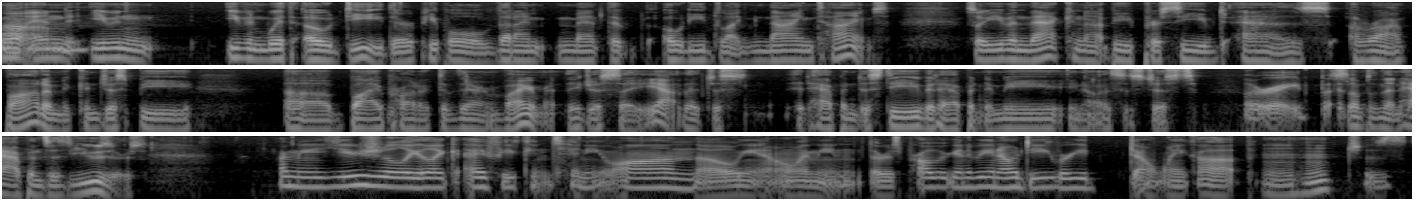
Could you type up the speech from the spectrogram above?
Well, Um, and even even with OD, there are people that I met that OD'd like nine times. So even that cannot be perceived as a rock bottom. It can just be a byproduct of their environment. They just say, "Yeah, that just it happened to Steve. It happened to me. You know, this is just All right, but something that happens as users." I mean, usually, like if you continue on, though, you know, I mean, there's probably going to be an OD where you don't wake up, Mm-hmm. which is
